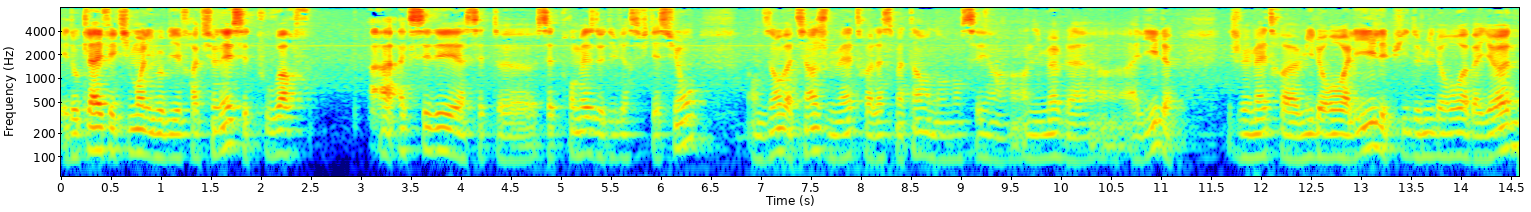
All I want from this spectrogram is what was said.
Et donc là, effectivement, l'immobilier fractionné, c'est de pouvoir accéder à cette, euh, cette promesse de diversification en disant, bah tiens, je vais mettre, là ce matin, on a lancé un, immeuble à, Lille, je vais mettre 1000 euh, euros à Lille et puis 2000 euros à Bayonne.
